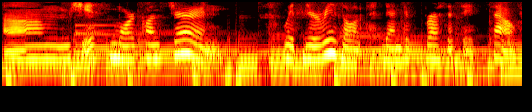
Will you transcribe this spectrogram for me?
um, she is more concerned with the result than the process itself.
